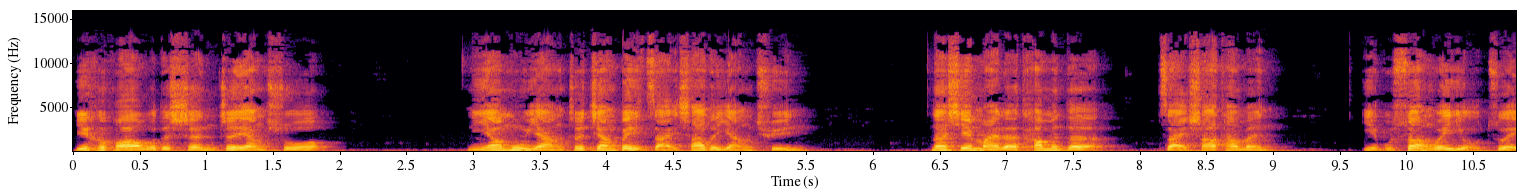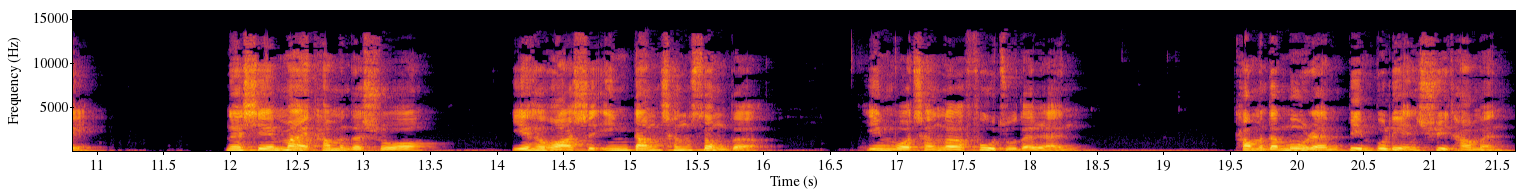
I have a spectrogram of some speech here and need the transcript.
耶和华我的神这样说：“你要牧养这将被宰杀的羊群，那些买了他们的宰杀他们，也不算为有罪。那些卖他们的说，耶和华是应当称颂的，因我成了富足的人。他们的牧人并不连续他们，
